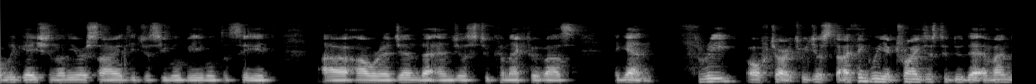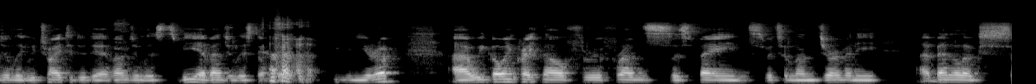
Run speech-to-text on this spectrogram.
obligation on your side. Just you will be able to see it uh, our agenda and just to connect with us again free of charge we just i think we try just to do the evangelist we try to do the evangelists be evangelist of in europe uh, we're going right now through france spain switzerland germany uh, benelux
